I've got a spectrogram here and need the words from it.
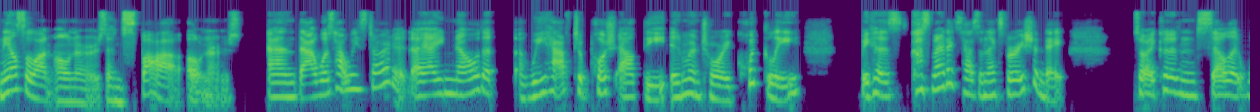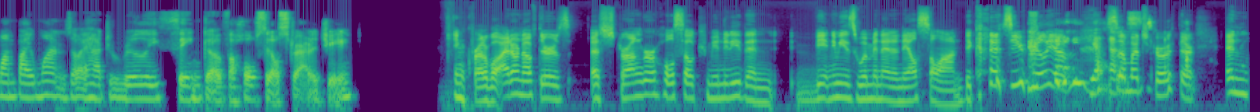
nail salon owners and spa owners. And that was how we started. I, I know that we have to push out the inventory quickly because cosmetics has an expiration date. So I couldn't sell it one by one. So I had to really think of a wholesale strategy. Incredible. I don't know if there's a stronger wholesale community than Vietnamese women at a nail salon because you really have yes. so much growth there. And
